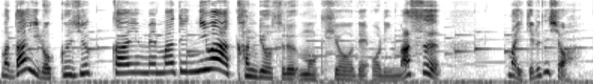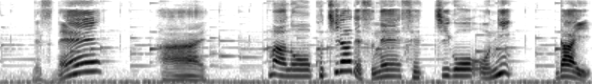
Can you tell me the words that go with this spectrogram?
まあ、第60回目までには完了する目標でおります。まあ、いけるでしょう。ですね。はい。まあ、あの、こちらですね、設置後に、第、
